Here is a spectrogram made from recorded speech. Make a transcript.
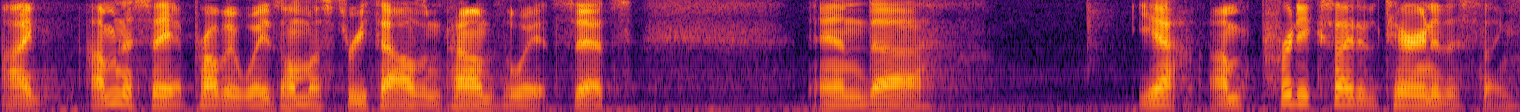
I, I'm going to say it probably weighs almost 3,000 pounds the way it sits. And uh, yeah, I'm pretty excited to tear into this thing.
